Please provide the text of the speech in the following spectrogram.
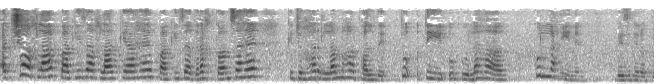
اچھا اخلاق، پاکیزہ اخلاق کیا ہے؟ پاکیزہ درخت کون سا ہے کہ جو ہر لمحہ پھل دے؟ تو کل بزن رب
